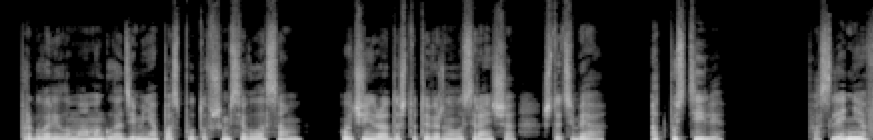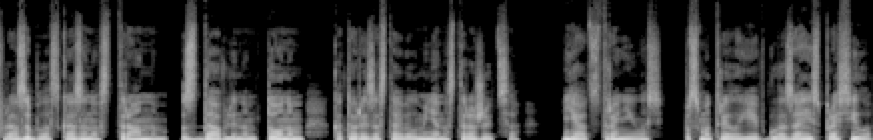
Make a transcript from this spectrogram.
— проговорила мама, гладя меня по спутавшимся волосам. «Очень рада, что ты вернулась раньше, что тебя отпустили». Последняя фраза была сказана странным, сдавленным тоном, который заставил меня насторожиться. Я отстранилась, посмотрела ей в глаза и спросила.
